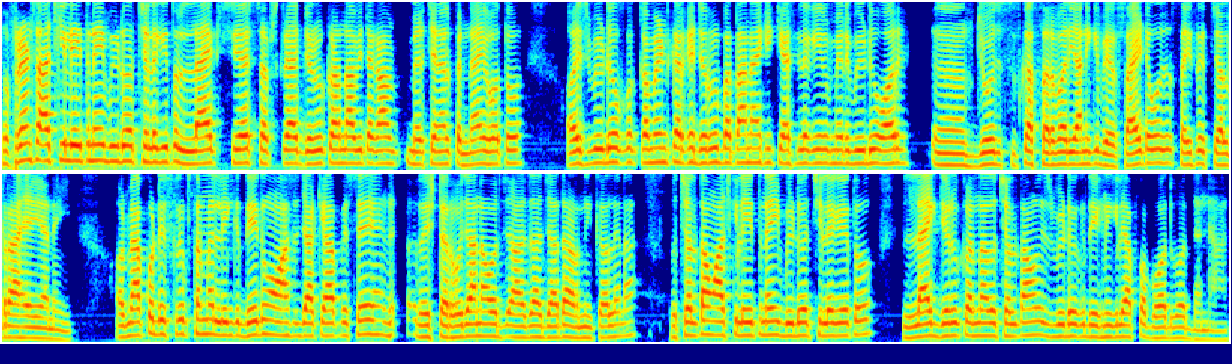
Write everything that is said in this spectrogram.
तो फ्रेंड्स, आज के लिए इतनी ही। वीडियो अच्छी लगी तो लाइक, शेयर, सब्सक्राइब ज़रूर करना। अभी तक आप मेरे चैनल पर नए हो तो और इस वीडियो को कमेंट करके ज़रूर बताना है कि कैसी लगी मेरी वीडियो और जो इसका सर्वर यानी कि वेबसाइट है वो सही से चल रहा है या नहीं। और मैं आपको डिस्क्रिप्शन में लिंक दे दूँगा, वहाँ से जाके आप इसे रजिस्टर हो जाना और ज़्यादा ज़्यादा अर्निंग कर लेना। तो चलता हूँ, आज के लिए इतना ही। वीडियो अच्छी लगे तो लाइक ज़रूर करना। तो चलता हूँ, इस वीडियो को देखने के लिए आपका बहुत बहुत धन्यवाद।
